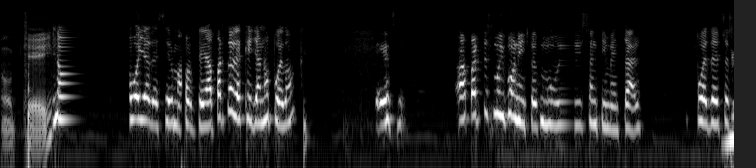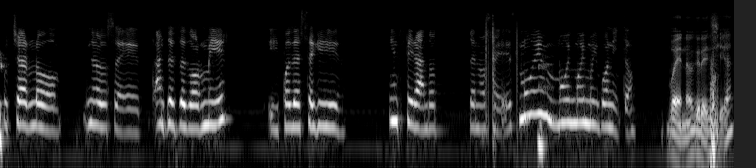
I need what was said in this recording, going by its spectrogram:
Ok. No, no voy a decir más, porque aparte de que ya no puedo, es, aparte es muy bonito, es muy sentimental. Puedes escucharlo, no sé, antes de dormir y puedes seguir inspirándote, no sé, es muy, muy, muy, muy bonito. Bueno, Grecia.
